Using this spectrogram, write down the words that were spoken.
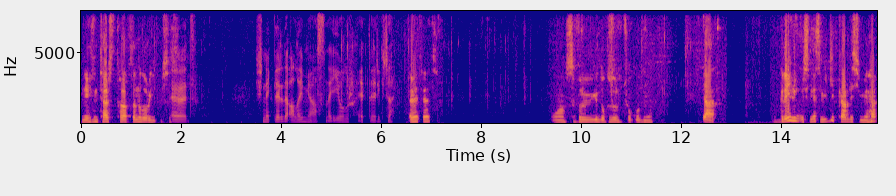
Nehrin ters taraflarına doğru gitmişiz. Evet. Şinekleri de alayım ya aslında iyi olur. Etleri güzel. Evet evet. Oha 0,9 vurdu. Çok vurdun ya. Ya. Greyling misin nesin? Bir git kardeşim ya.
